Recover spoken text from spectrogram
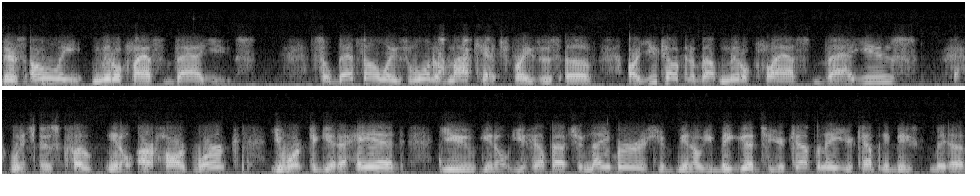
There's only middle class values. So that's always one of my catchphrases of, are you talking about middle class values? Which is quote you know our hard work. You work to get ahead. You you know you help out your neighbors. You you know you be good to your company. Your company be uh,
